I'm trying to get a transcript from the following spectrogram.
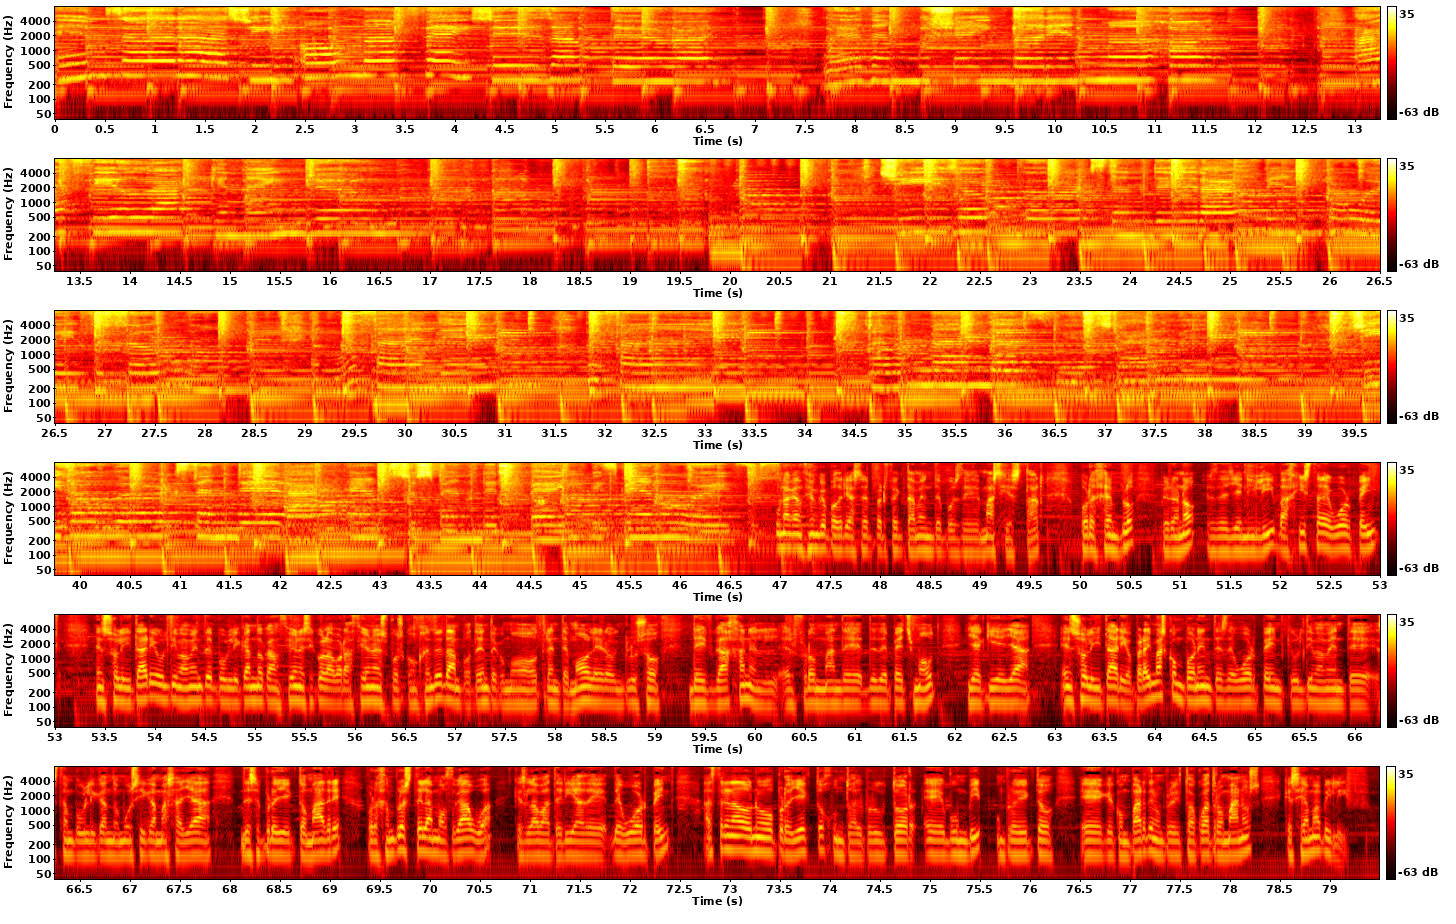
Inside, I see all my faces out there. I canción que podría ser perfectamente pues, de Massey Star, por ejemplo, pero no, es de Jenny Lee, bajista de Warpaint, en solitario, últimamente publicando canciones y colaboraciones pues, con gente tan potente como Trent Moller o incluso Dave Gahan, el, el frontman de, de Depeche Mode, y aquí ella en solitario. Pero hay más componentes de Warpaint que últimamente están publicando música más allá de ese proyecto madre. Por ejemplo, Stella Mozgawa, que es la batería de, de Warpaint, ha estrenado un nuevo proyecto junto al productor eh, Boom Beep, un proyecto eh, que comparten, un proyecto a cuatro manos que se llama Believe.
